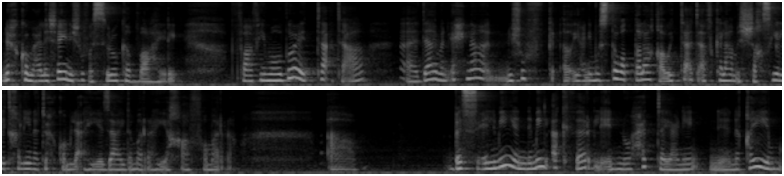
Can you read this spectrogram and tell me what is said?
نحكم على شيء نشوف السلوك الظاهري. ففي موضوع التأتأة دائما إحنا نشوف يعني مستوى الطلاقة أو التأتأة في كلام الشخصية اللي تخلينا تحكم لا هي زايدة مرة هي خافة مرة. بس علميا نميل أكثر لأنه حتى يعني نقيم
